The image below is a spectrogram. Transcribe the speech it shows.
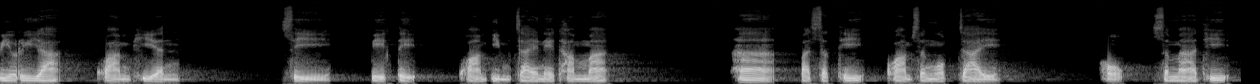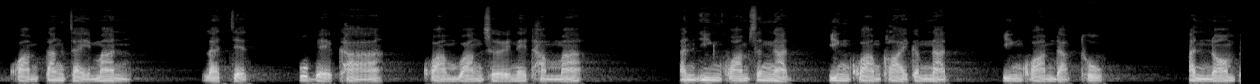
วิริยะ ความเพียรสี่ปีติ ความอิ่มใจในธรรมะห้าปัสสธิ ความสงบใจหกสมาธิ ความตั้งใจมั่น และเจ็ดอุเบกขา ความวางเฉยในธรรมะ อันอิงความสงัด อิงความคลายกำหนัด อิงความดับทุกข์ อันน้อมไป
